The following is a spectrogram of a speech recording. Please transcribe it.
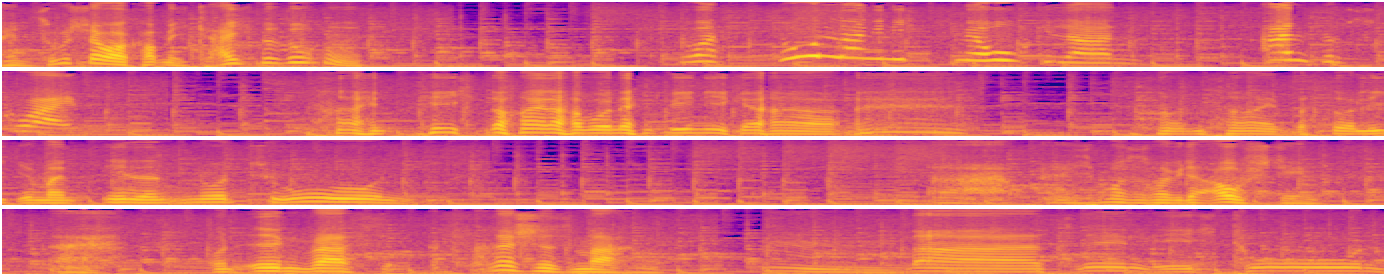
ein Zuschauer kommt mich gleich besuchen. Du hast so lange nichts mehr hochgeladen. Unsubscribe. Nein, nicht noch ein Abonnent weniger. Oh nein, was soll ich in mein Elend nur tun? Ah, Ich muss es mal wieder aufstehen. Ah, Und irgendwas Frisches machen. Hm, Was will ich tun?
